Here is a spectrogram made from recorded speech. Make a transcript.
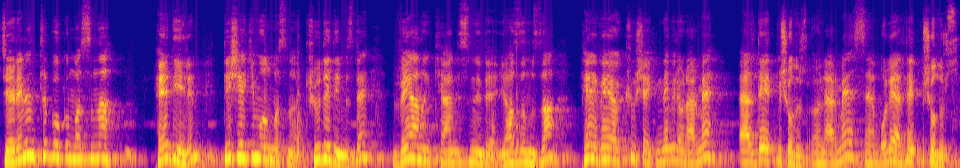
Ceren'in tıp okunmasına P diyelim. Diş hekim olmasına Q dediğimizde veya'nın kendisini de yazdığımızda P veya Q şeklinde bir önerme elde etmiş oluruz. Önerme sembolü elde etmiş oluruz.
